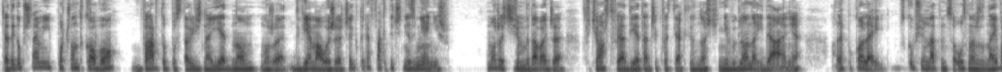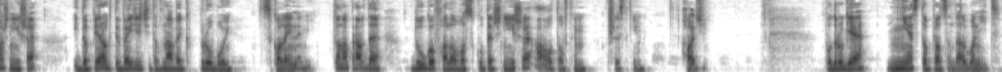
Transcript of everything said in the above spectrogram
Dlatego przynajmniej początkowo warto postawić na jedną, może dwie małe rzeczy, które faktycznie zmienisz. Może ci się wydawać, że wciąż twoja dieta czy kwestia aktywności nie wygląda idealnie, ale po kolei skup się na tym, co uznasz za najważniejsze i dopiero gdy wejdzie ci to w nawyk, próbuj z kolejnymi. To naprawdę długofalowo skuteczniejsze, a o to w tym wszystkim chodzi. Po drugie, nie 100% albo nic.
